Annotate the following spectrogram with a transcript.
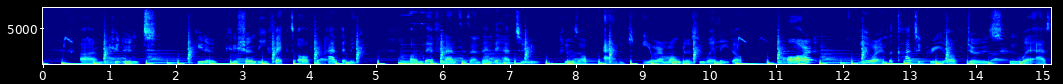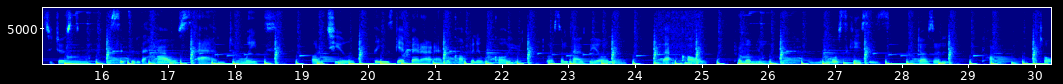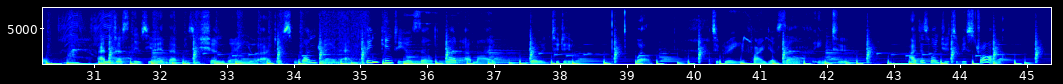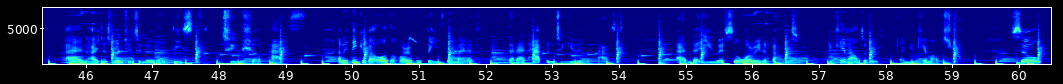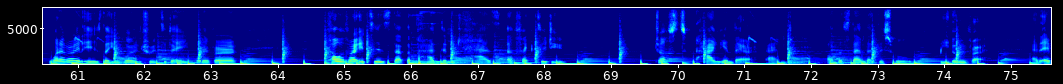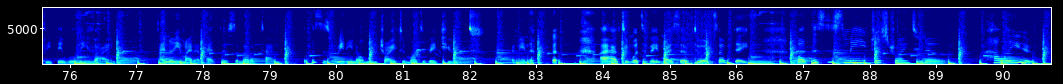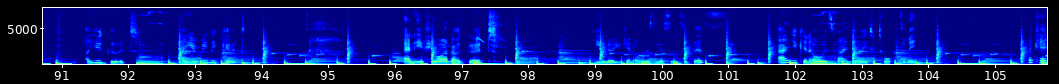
um, couldn't, you know, cushion the effect of the pandemic on their finances, and then they had to close up, and you were among those who were laid off, or you are in the category of those who were asked to just sit in the house and wait until things get better and the company will call you. Or sometimes we all know that call probably in most cases doesn't come at all. And it just leaves you in that position where you are just wondering and thinking to yourself, what am I going to do? Well, degree you find yourself into, I just want you to be strong. And I just want you to know that these too shall pass. I mean, think about all the horrible things that might have that had happened to you in the past, and that you were so worried about. You came out of it, and you came out strong. So, whatever it is that you're going through today, whatever, however it is that the pandemic has affected you, just hang in there and understand that this will be over and everything will be fine. I know you might have had this a lot of time, but this is really not me trying to motivate you. I mean, I have to motivate myself too on some days, but this is me just trying to know how are you? Are you good? Are you really good? And if you are not good, you know you can always listen to this and you can always find a way to talk to me. Okay.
